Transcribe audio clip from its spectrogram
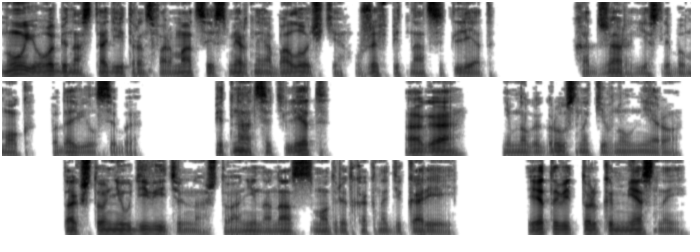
ну и обе на стадии трансформации смертной оболочки уже в 15 лет. Хаджар, если бы мог, подавился бы. «Пятнадцать лет?» «Ага», — немного грустно кивнул Неро. «Так что неудивительно, что они на нас смотрят как на дикарей. И это ведь только местный,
